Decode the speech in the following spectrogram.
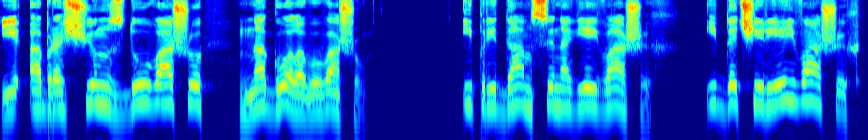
и обращу мзду вашу на голову вашу, и предам сыновей ваших и дочерей ваших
